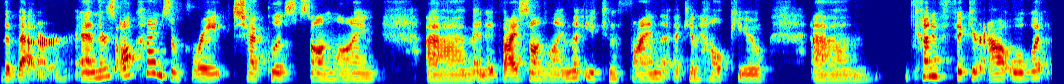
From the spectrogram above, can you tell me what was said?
the better and there's all kinds of great checklists online um, and advice online that you can find that can help you um, kind of figure out well what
